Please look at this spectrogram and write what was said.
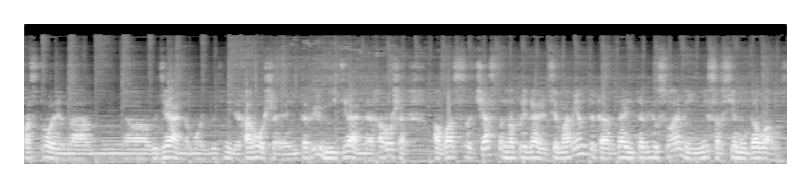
построено а, в идеальном, может быть, мире хорошее интервью, не идеальное, а хорошее, а вас часто напрягают те моменты, когда интервью с вами не совсем удавалось.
